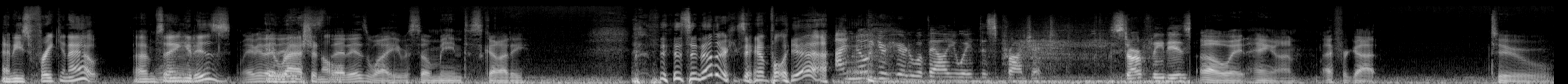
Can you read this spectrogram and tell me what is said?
and he's freaking out. I'm saying it is Maybe that is- irrational. that is why he was so mean to Scotty. it's another example. Yeah. I know you're here to evaluate this project. Starfleet is. Oh wait, hang on. I forgot to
